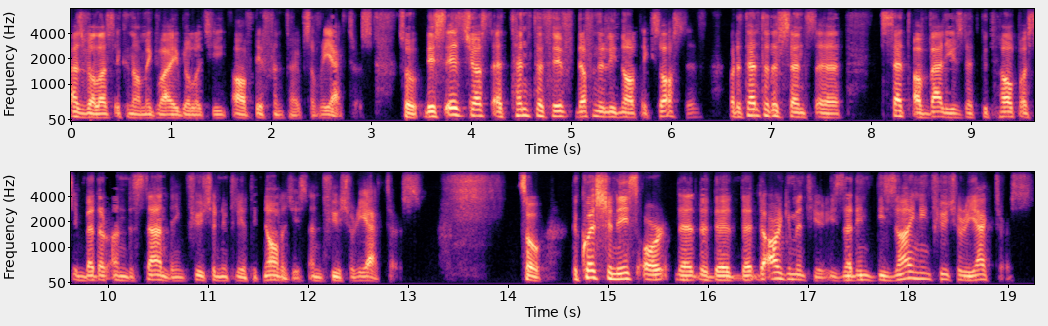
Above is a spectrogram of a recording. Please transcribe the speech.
as well as economic viability of different types of reactors. So this is just a tentative, definitely not exhaustive, but a tentative sense uh, set of values that could help us in better understanding future nuclear technologies and future reactors. So the question is, or the, the, the, the, argument here is that in designing future reactors,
